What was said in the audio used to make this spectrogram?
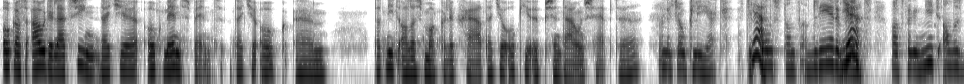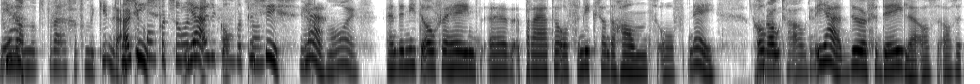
ook als ouder laat zien dat je ook mens bent. Dat je ook ehm, dat niet alles makkelijk gaat. Dat je ook je ups en downs hebt. Hè? En dat je ook leert. Dat je Ja. constant aan het leren Ja. bent. Wat we niet anders doen Ja. dan dat vragen van de kinderen. Uit je comfortzone, Ja. uit je comfortzone. Precies, ja. Mooi. En er niet overheen eh, praten of niks aan de hand. Of nee. Ook- Groot houden. Ja, durven delen als, als, het,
